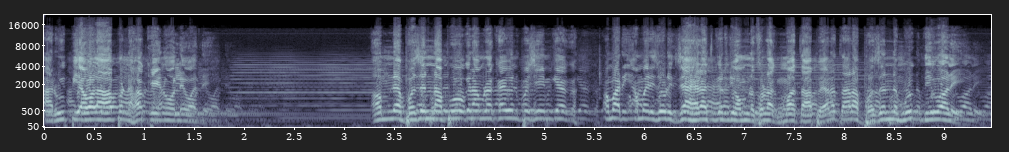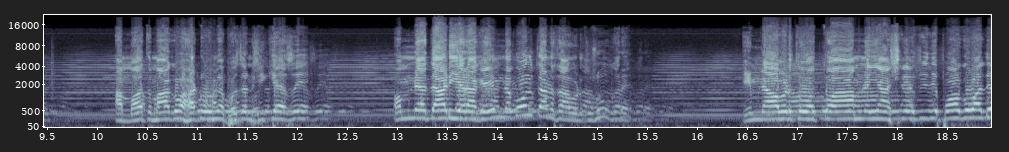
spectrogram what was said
આ રૂપિયા વાળા આપણને હકે ન લેવા દે. અમને ભજનના પ્રોગ્રામ રખાવીને પછી એમ કે, અમારી અમારી જોડે જાહેરાત કરજો અમને થોડાક મત આપે. અરે, તારા ભજન ને મૂક દિવાળી. આ મત માગવા હાટું અમે ભજન શીખ્યા છે. અમને દાડીએ રાખે. એમને બોલતા નથી આવડતું. શું કરે? એમને આવડતું હોત તો આમને અહીંયા સ્ટેજ સુધી પહોંચવા દે.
